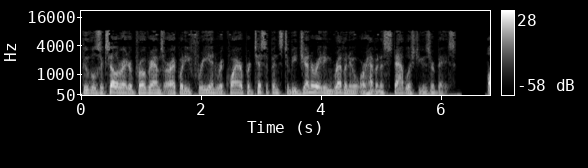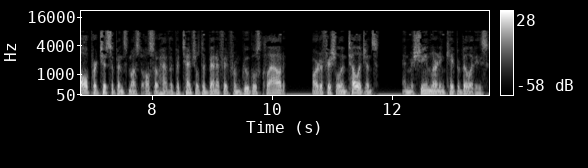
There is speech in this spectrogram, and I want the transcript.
Google's accelerator programs are equity free and require participants to be generating revenue or have an established user base. All participants must also have the potential to benefit from Google's cloud, artificial intelligence, and machine learning capabilities.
